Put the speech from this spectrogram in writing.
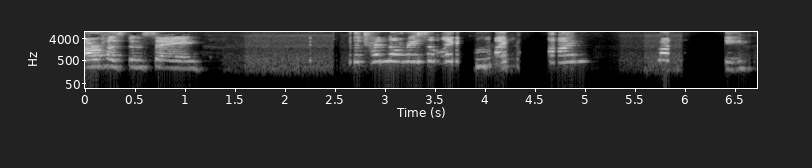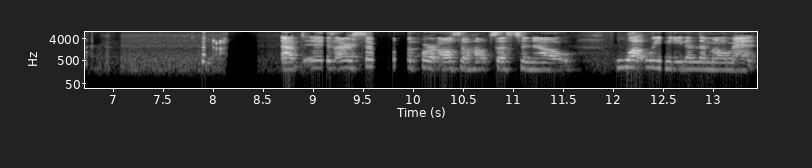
Our husband saying, "The treadmill recently, my time." Yeah. That is our social support also helps us to know what we need in the moment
